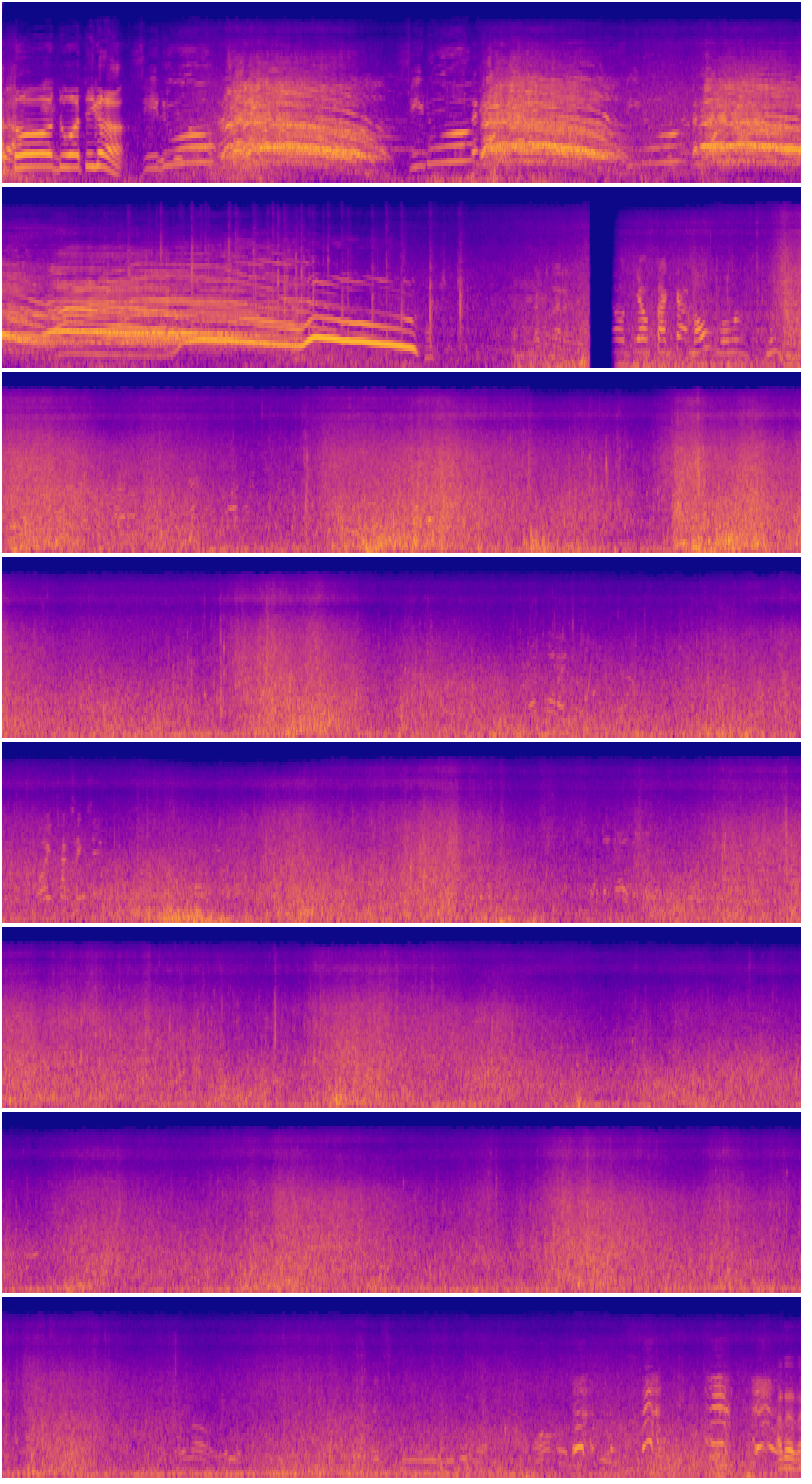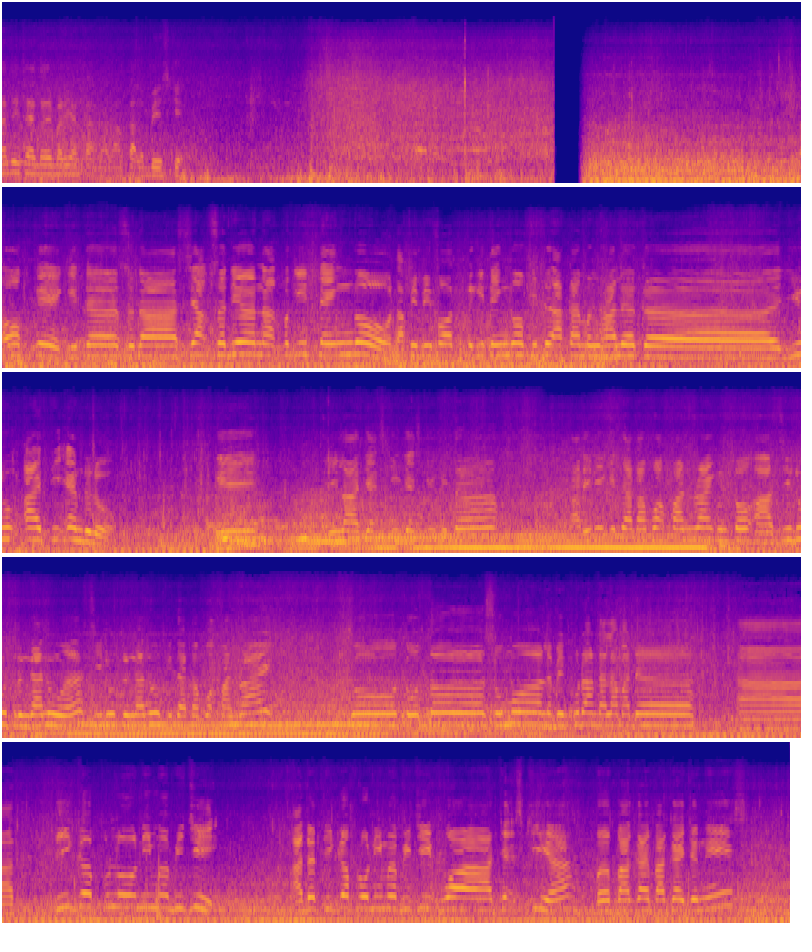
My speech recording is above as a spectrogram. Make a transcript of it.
Satu, dua, tiga. Sidu. Sidu. Yang yang tangkap mau mau Ôi, Ada nanti saya dari bari angkat nak angkat lebih sikit. Okey, kita sudah siap sedia nak pergi Tango. Tapi before pergi Tango, kita akan menghala ke UITM dulu. Okey, inilah jet ski jet ski kita. Hari ni kita akan buat fun ride untuk uh, Sidu Terengganu ah. Sidu Terengganu kita akan buat fun ride. So total semua lebih kurang dalam ada uh, 35 biji. Ada 35 biji buah jet ski ya, berbagai-bagai jenis.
